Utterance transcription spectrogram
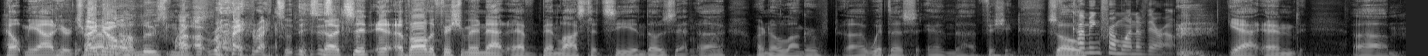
Help me out here, Troy. I'm gonna lose my. Uh, uh, right, right. So this is no, it's it, it- of all the fishermen that have been lost at sea and those that uh, are no longer uh, with us and uh, fishing. So Coming from one of their own. yeah, and um,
